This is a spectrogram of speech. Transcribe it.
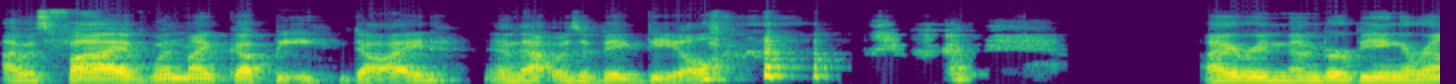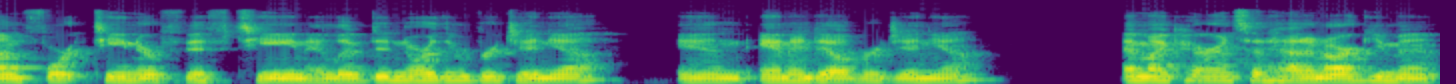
I was five when my guppy died, and that was a big deal. I remember being around 14 or 15. I lived in Northern Virginia, in Annandale, Virginia. and my parents had had an argument,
